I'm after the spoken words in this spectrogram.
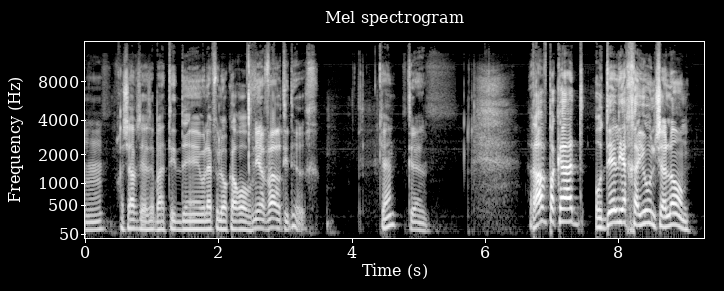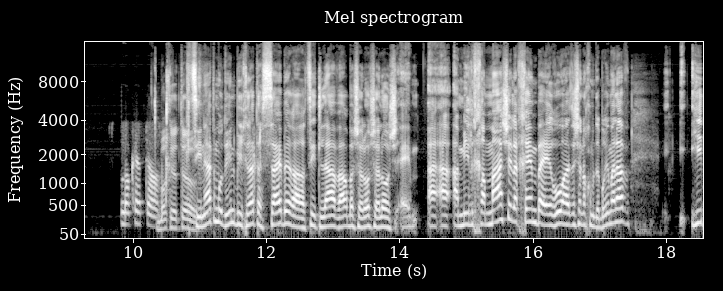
Mm. חשבתי על זה בעתיד, אה, אולי אפילו הקרוב, אני עברתי דרך. כן? כן. רב פקד אודליה חיון, שלום. בוקר טוב. בוקר טוב. קצינת מודיעין ביחידת הסייבר הארצית להב 433. אה, ה- ה- המלחמה שלכם באירוע הזה שאנחנו מדברים עליו, היא-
